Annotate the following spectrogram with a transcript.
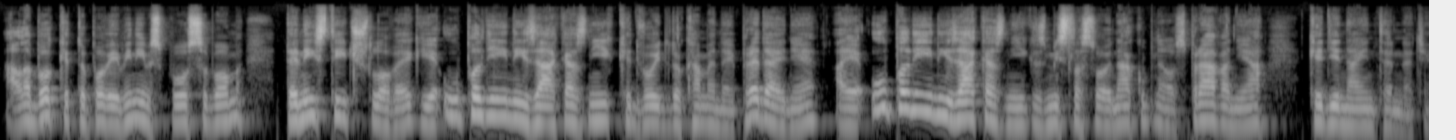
Alebo, keď to poviem iným spôsobom, ten istý človek je úplne iný zákazník, keď vojde do kamennej predajne a je úplne iný zákazník v zmysle svojho nákupného správania, keď je na internete.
